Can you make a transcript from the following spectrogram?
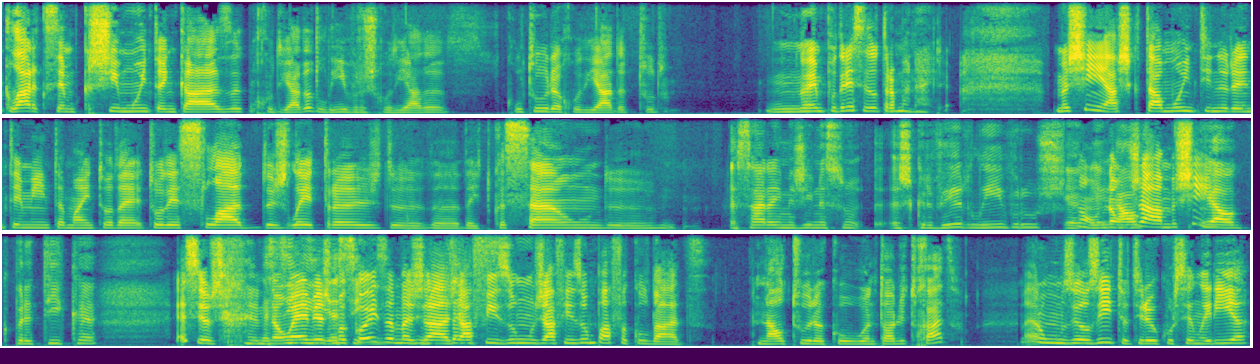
Claro que sempre cresci muito em casa, rodeada de livros, rodeada de cultura, rodeada de tudo. Nem poderia ser de outra maneira. Mas sim, acho que está muito inerente em mim também todo, todo esse lado das letras, de, de, da educação, de a Sara imagina-se a escrever livros? É, não, é, não algo, já, mas sim. É algo que pratica? É assim, não assim, é a mesma assim, coisa, mas já, já, fiz um, já fiz um para a faculdade, na altura com o António Torrado. Era um museuzito, eu tirei o curso em Leiria.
